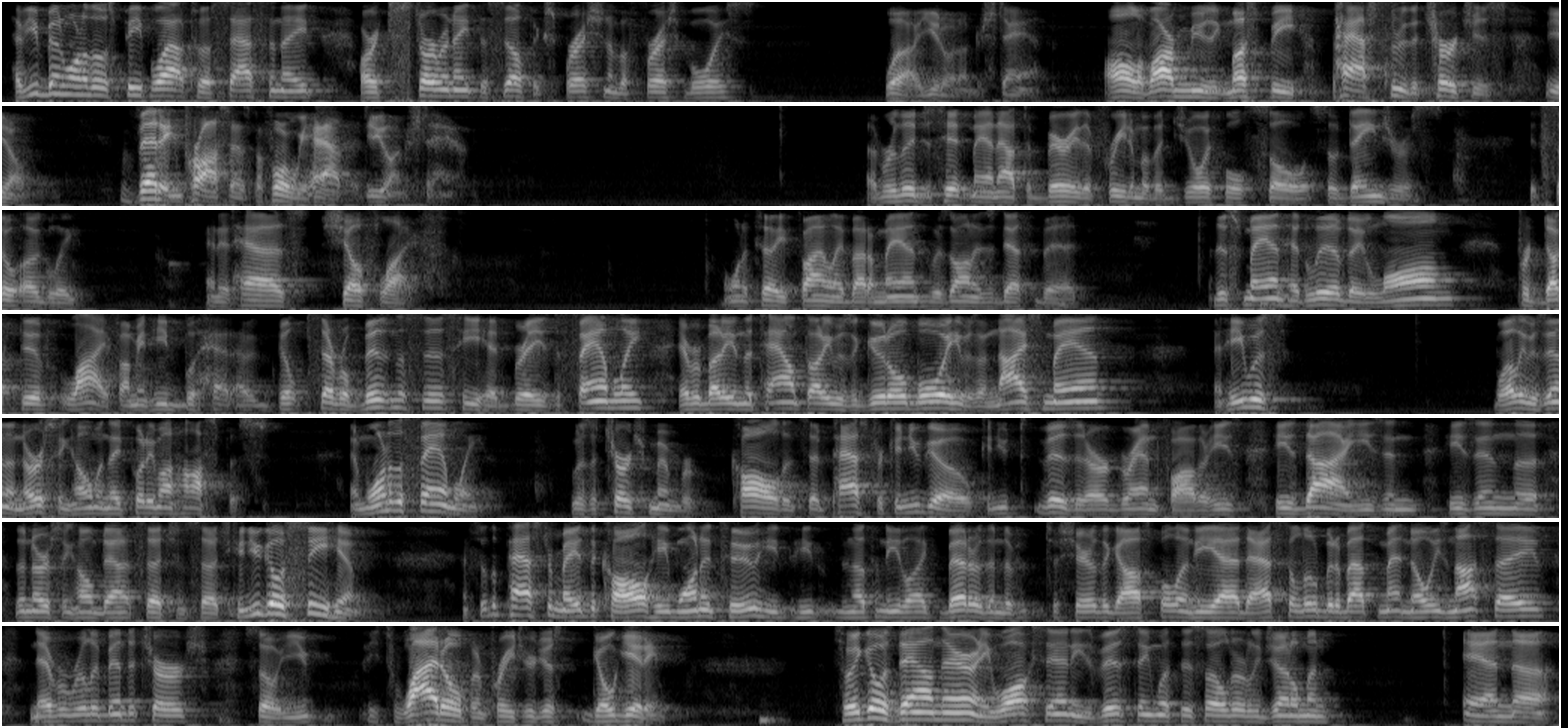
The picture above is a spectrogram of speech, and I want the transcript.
Have you been one of those people out to assassinate or exterminate the self expression of a fresh voice? Well, you don't understand all of our music must be passed through the church's, you know, vetting process before we have it. Do you understand? A religious hitman out to bury the freedom of a joyful soul. It's so dangerous. It's so ugly. And it has shelf life. I want to tell you finally about a man who was on his deathbed. This man had lived a long, productive life. I mean, he had uh, built several businesses, he had raised a family. Everybody in the town thought he was a good old boy, he was a nice man. And he was, well, he was in a nursing home and they put him on hospice. And one of the family, who was a church member, called and said, Pastor, can you go? Can you visit our grandfather? He's, he's dying. He's in, he's in the, the nursing home down at such and such. Can you go see him? And so the pastor made the call. He wanted to. He, he nothing he liked better than to, to, share the gospel. And he had asked a little bit about the man. No, he's not saved. Never really been to church. So you, it's wide open, preacher. Just go get him. So he goes down there and he walks in. He's visiting with this elderly gentleman. And uh,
